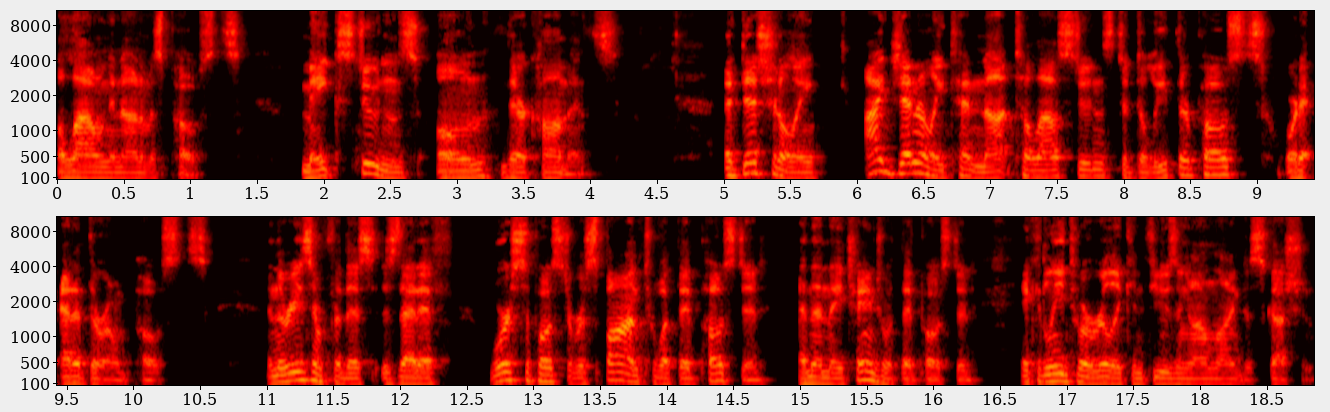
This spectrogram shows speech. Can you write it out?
allowing anonymous posts. Make students own their comments. Additionally, I generally tend not to allow students to delete their posts or to edit their own posts. And the reason for this is that if we're supposed to respond to what they posted and then they change what they posted, it can lead to a really confusing online discussion.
